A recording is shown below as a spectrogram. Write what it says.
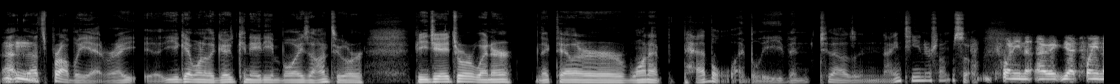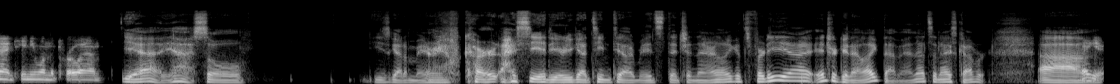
that, Mhm. that's probably it, right? You get one of the good Canadian boys on tour, PGA Tour winner. Nick Taylor won at Pebble, I believe, in 2019 or something. So, Twenty, I think, yeah, 2019, he won the pro am. yeah, yeah. So he's got a Mario Kart. I see it here. You got Team Taylor made stitch in there. Like it's pretty uh, intricate. I like that, man. That's a nice cover. Um, Thank you.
